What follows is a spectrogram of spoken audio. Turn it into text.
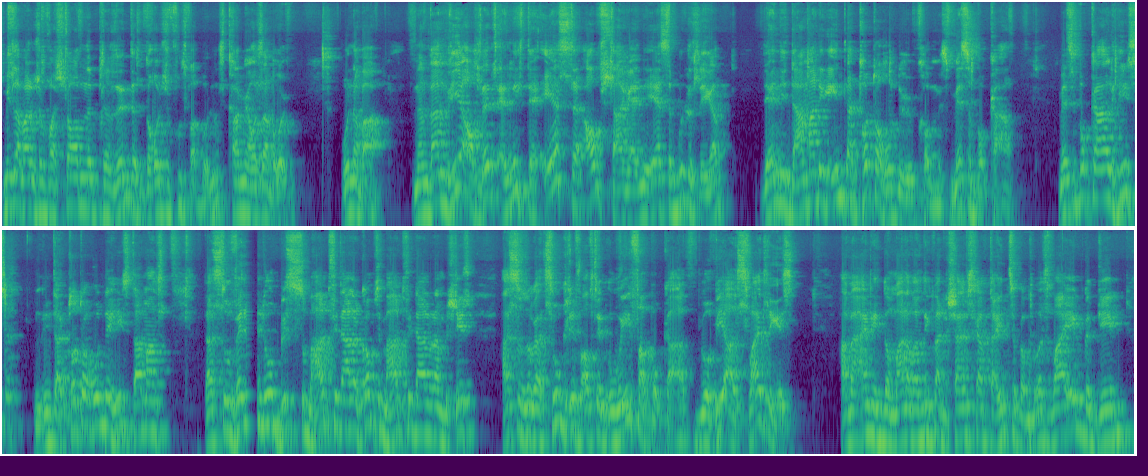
mittlerweile schon verstorbene Präsident des Deutschen Fußballbundes kam ja aus Saarbrücken. Wunderbar. Und dann waren wir auch letztendlich der erste Aufsteiger in die erste Bundesliga, der in die damalige Inter-Toto-Runde gekommen ist, Messepokal. Messepokal hieß Intertoto-Runde hieß damals, dass du, wenn du bis zum Halbfinale kommst, im Halbfinale dann bestehst, hast du sogar Zugriff auf den UEFA-Pokal. Nur wir als Zweitligist haben eigentlich normalerweise nicht mal die Chance gehabt, da hinzukommen. Nur es war eben gegeben,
